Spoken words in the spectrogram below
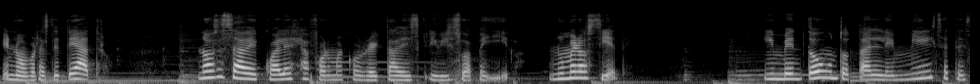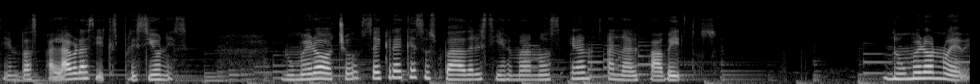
en obras de teatro. No se sabe cuál es la forma correcta de escribir su apellido. Número 7. Inventó un total de 1700 palabras y expresiones. Número 8. Se cree que sus padres y hermanos eran analfabetos. Número 9.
